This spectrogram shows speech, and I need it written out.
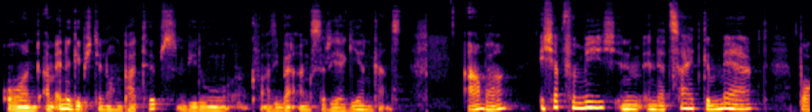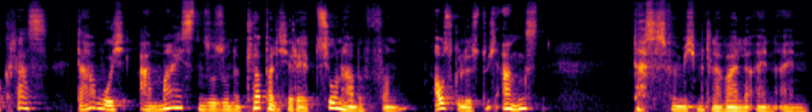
Und am Ende gebe ich dir noch ein paar Tipps, wie du quasi bei Angst reagieren kannst. Aber ich habe für mich in, in der Zeit gemerkt, boah krass, da wo ich am meisten so, so eine körperliche Reaktion habe von ausgelöst durch Angst, das ist für mich mittlerweile ein, ein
